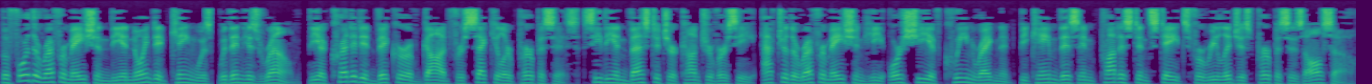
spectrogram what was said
Before the Reformation the anointed king was, within his realm, the accredited vicar of God for secular purposes see the investiture controversy. After the Reformation he or she if queen regnant became this in Protestant states for religious purposes also.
